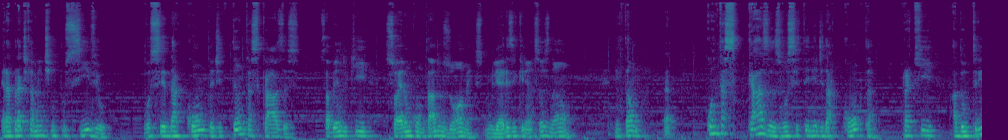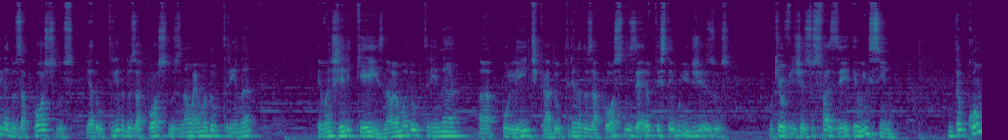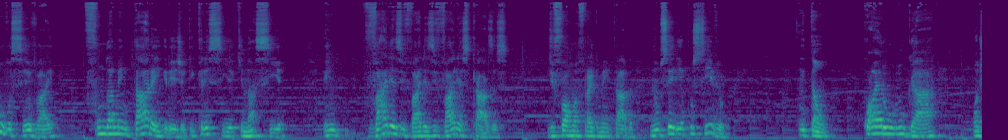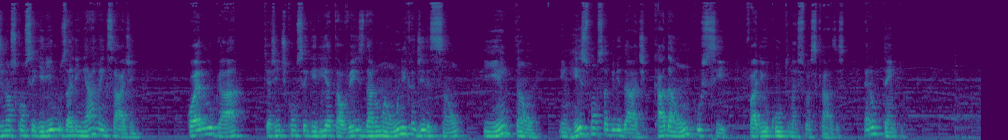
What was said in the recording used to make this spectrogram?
Era praticamente impossível você dar conta de tantas casas, sabendo que só eram contados homens, mulheres e crianças não. Então, é, quantas casas você teria de dar conta para que a doutrina dos apóstolos, e a doutrina dos apóstolos não é uma doutrina evangeliquez, não é uma doutrina uh, política, a doutrina dos apóstolos era o testemunho de Jesus. O que eu vi Jesus fazer, eu ensino. Então, como você vai fundamentar a igreja que crescia, que nascia em várias e várias e várias casas de forma fragmentada? Não seria possível. Então, qual era o lugar onde nós conseguiríamos alinhar mensagem? Qual era o lugar que a gente conseguiria talvez dar uma única direção e então, em responsabilidade, cada um por si faria o culto nas suas casas? Era o templo.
